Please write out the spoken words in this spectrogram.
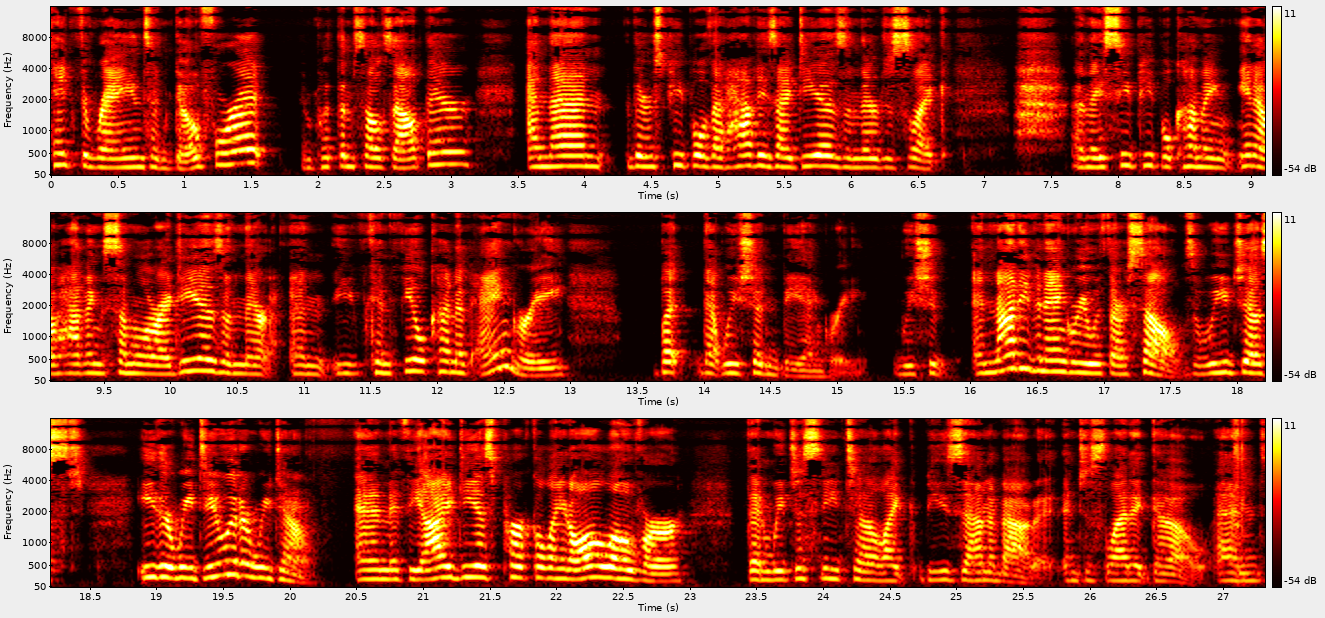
take the reins and go for it and put themselves out there. And then there's people that have these ideas and they're just like, and they see people coming, you know, having similar ideas and they're, and you can feel kind of angry but that we shouldn't be angry. We should, and not even angry with ourselves. We just, either we do it or we don't. And if the ideas percolate all over, then we just need to like be zen about it and just let it go. And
